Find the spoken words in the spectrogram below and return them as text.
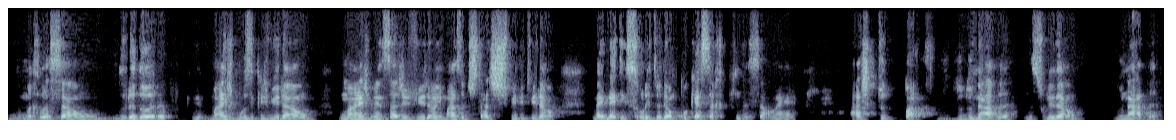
de uma relação duradoura, porque mais músicas virão, mais mensagens virão e mais outros estados de espírito virão. Magnetic Solitude é um pouco essa representação, é, acho que tudo parte do, do nada, da solidão, do nada.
